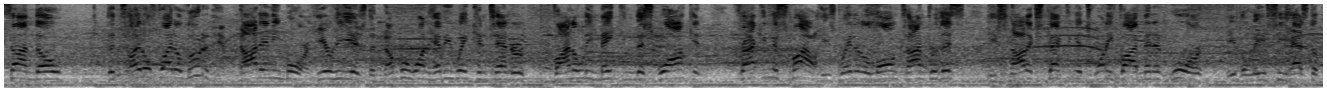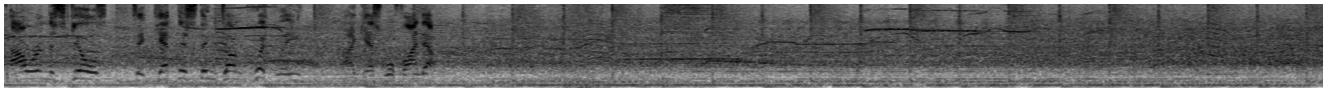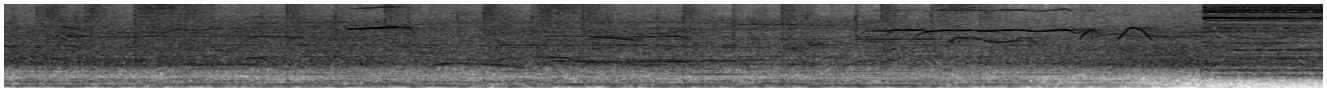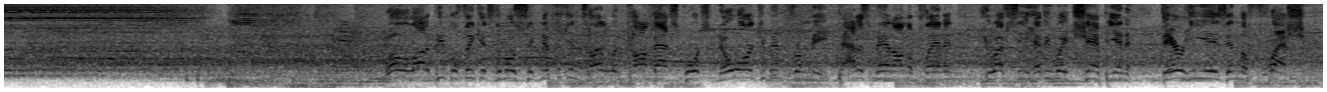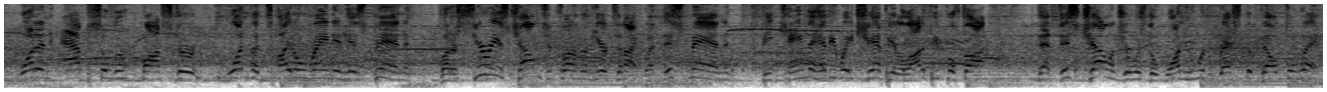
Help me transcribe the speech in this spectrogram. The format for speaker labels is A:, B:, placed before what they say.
A: long time, though. The title fight eluded him. Not anymore. Here he is, the number one heavyweight contender, finally making this walk and cracking a smile. He's waited a long time for this. He's not expecting a 25-minute war. He believes he has the power and the skills to get this thing done quickly. I guess we'll find out. A lot of people think it's the most significant title in combat sports. No argument from me. Baddest man on the planet, UFC heavyweight champion. There he is in the flesh. What an absolute monster. What a title reign it has been. But a serious challenge in front of him here tonight. When this man became the heavyweight champion, a lot of people thought that this challenger was the one who would wrest the belt away.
